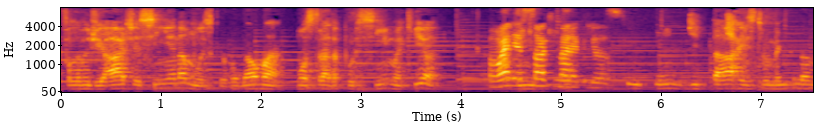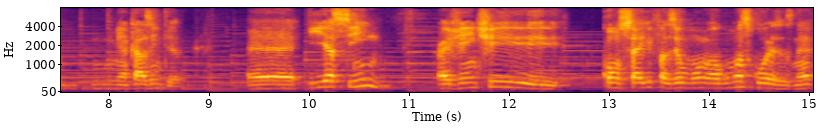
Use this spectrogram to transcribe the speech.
Falando de arte, assim, é na música. Eu vou dar uma mostrada por cima aqui, ó. Olha só que maravilhoso. Tem guitarra, instrumento na, na minha casa inteira. É, e assim, a gente consegue fazer algumas coisas, né?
